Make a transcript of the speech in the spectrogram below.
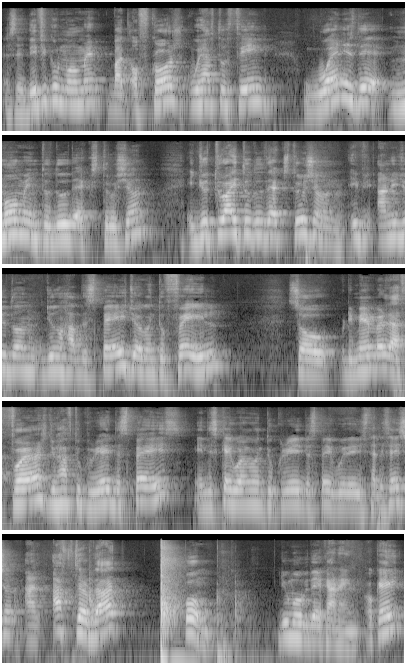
it's a difficult moment, but of course we have to think when is the moment to do the extrusion. If you try to do the extrusion if, and if you don't, you don't have the space, you're going to fail. So remember that first you have to create the space. In this case, we're going to create the space with the distalization, and after that, boom, you move the canine. Okay?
